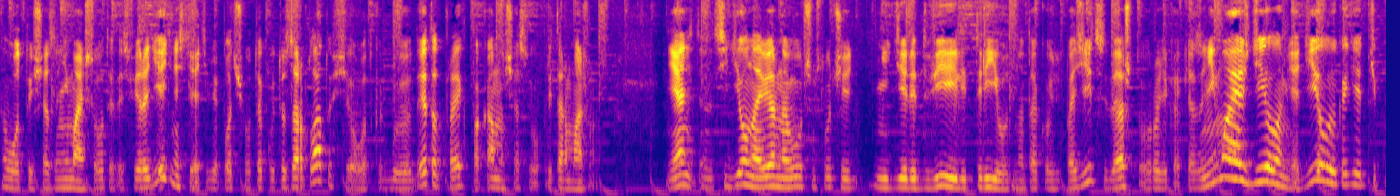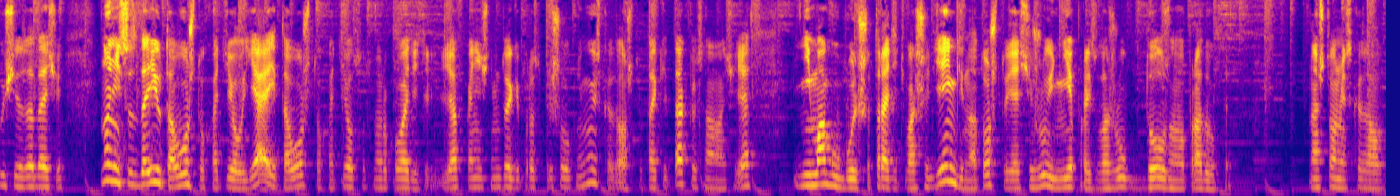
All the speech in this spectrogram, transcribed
вот ты сейчас занимаешься вот этой сферой деятельности, я тебе плачу вот такую-то зарплату, все, вот как бы этот проект, пока мы сейчас его притормаживаем. Я сидел, наверное, в лучшем случае недели две или три вот на такой позиции, да, что вроде как я занимаюсь делом, я делаю какие-то текущие задачи, но не создаю того, что хотел я и того, что хотел, собственно, руководитель. Я в конечном итоге просто пришел к нему и сказал, что так и так, Александр Иванович, я не могу больше тратить ваши деньги на то, что я сижу и не произвожу должного продукта. На что он мне сказал,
